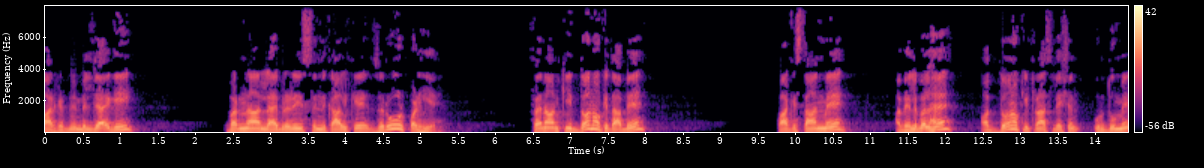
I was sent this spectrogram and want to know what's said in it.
مارکیٹ میں مل جائے گی ورنہ لائبریری سے نکال کے ضرور پڑھیے فینان کی دونوں کتابیں پاکستان میں اویلیبل ہیں اور دونوں کی ٹرانسلیشن اردو میں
